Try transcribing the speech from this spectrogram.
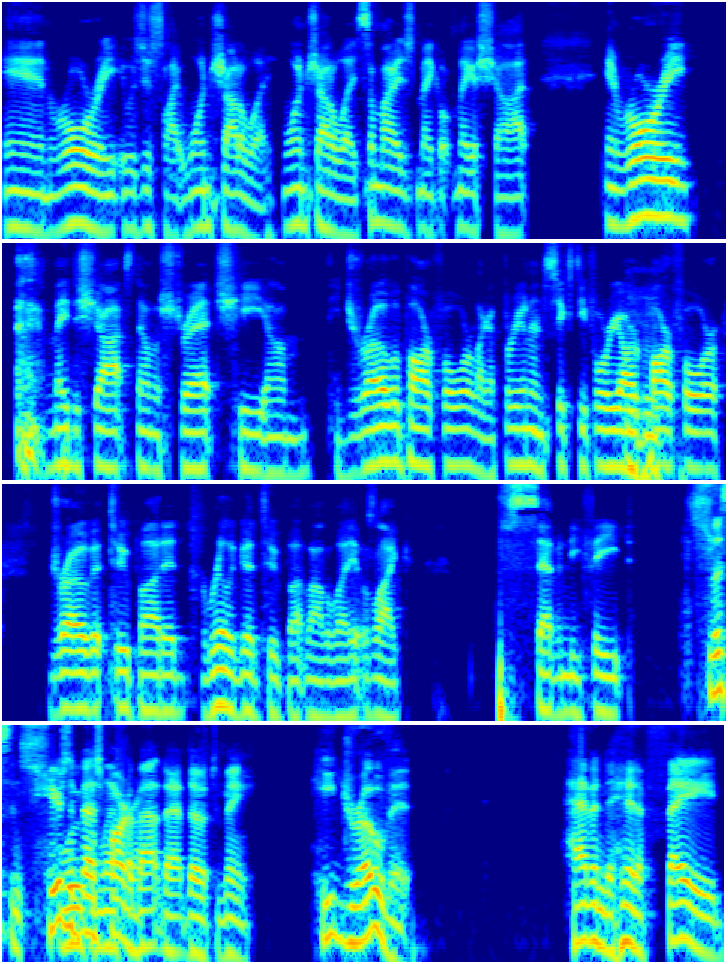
and Rory, it was just like one shot away, one shot away. Somebody just make a, make a shot, and Rory made the shots down the stretch. He um he drove a par four, like a 364 yard Mhm. par four, drove it two putted, really good two putt by the way. It was like 70 feet. Listen, here's the best part right. about that, though, to me. He drove it having to hit a fade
